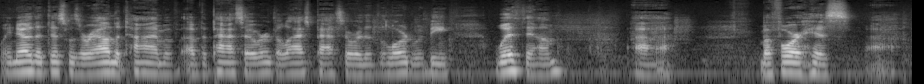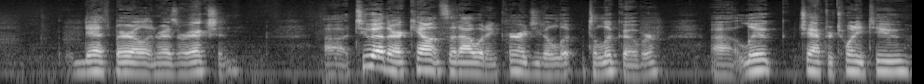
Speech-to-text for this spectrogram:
we know that this was around the time of, of the Passover, the last Passover that the Lord would be with them uh, before his uh, death, burial, and resurrection. Uh, two other accounts that I would encourage you to look to look over. Uh, Luke chapter twenty two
